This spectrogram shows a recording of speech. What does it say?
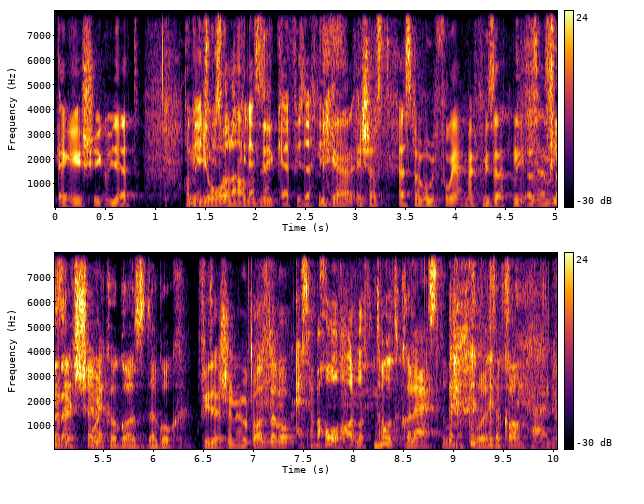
egészségügyet. Ami Igen, jól valakinek hangzik. meg kell fizetni. Igen, és ezt, ezt meg úgy fogják megfizetni az emberek, Fizessenek hogy a gazdagok. fizessenek a gazdagok. Ezt már hol hallottam? Botka Lászlónak volt a kampánya.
